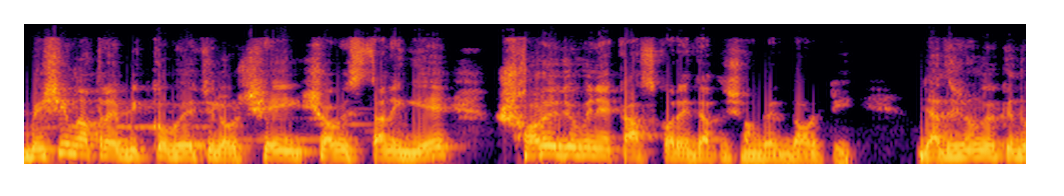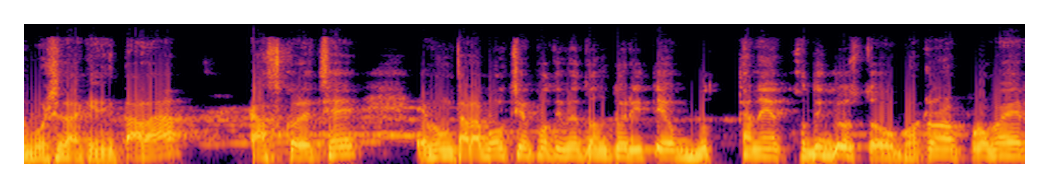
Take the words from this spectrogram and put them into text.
বেশি মাত্রায় বিক্ষোভ হয়েছিল সেই সব স্থানে গিয়ে সরেজমিনে কাজ করে জাতিসংঘের দলটি। জাতিসংঘ কিন্তু বসে থাকেনি। তারা কাজ করেছে এবং তারা বলছে প্রতিবেদন তৈরিতে অভ্যুত্থানে ক্ষতিগ্রস্ত ও ঘটনার প্রবাহের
